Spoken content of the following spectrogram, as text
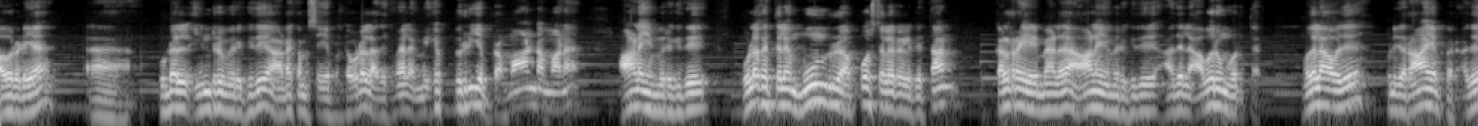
அவருடைய உடல் இன்றும் இருக்குது. அடக்கம் செய்யப்பட்ட உடல் அதுக்கு மேலே மிகப்பெரிய பிரம்மாண்டமான ஆலயம் இருக்குது. உலகத்தில் மூன்று அப்போஸ்தலர்களுக்கு தான் கல்லறை மேலே ஆலயம் இருக்குது. அதில் அவரும் ஒருத்தர். முதலாவது புனித ராயப்பர். அது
